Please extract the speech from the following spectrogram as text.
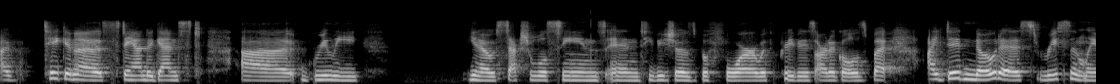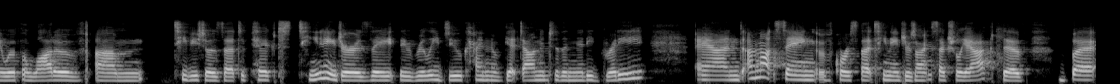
I've taken a stand against uh, really you know sexual scenes in TV shows before with previous articles, but I did notice recently with a lot of um, TV shows that depict teenagers, they they really do kind of get down into the nitty gritty. And I'm not saying, of course, that teenagers aren't sexually active, but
